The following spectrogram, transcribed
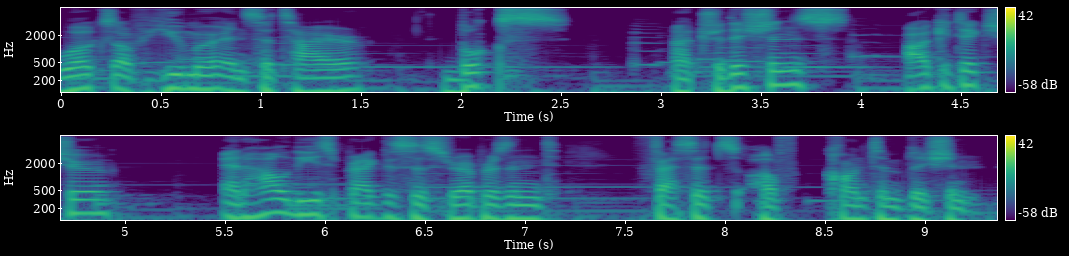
works of humor and satire, books, uh, traditions, architecture, and how these practices represent facets of contemplation.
